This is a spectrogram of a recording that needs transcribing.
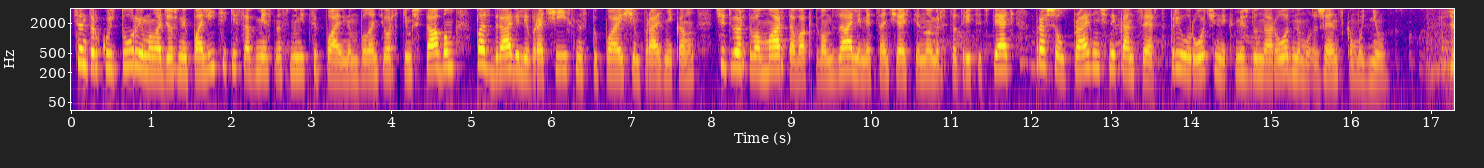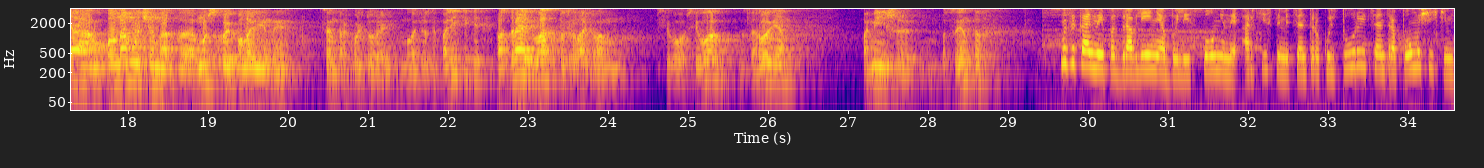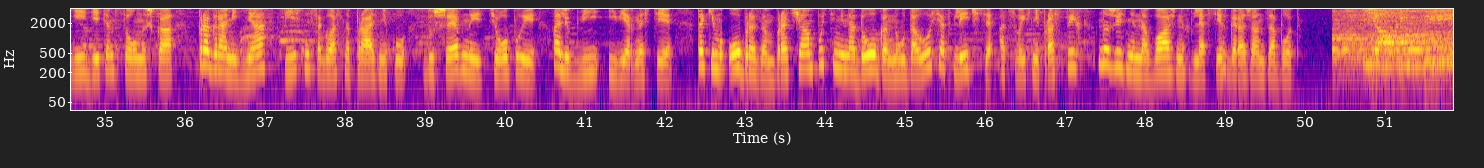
Центр культуры и молодежной политики совместно с муниципальным волонтерским штабом поздравили врачей с наступающим праздником. 4 марта в актовом зале медсанчасти номер 135 прошел праздничный концерт, приуроченный к Международному женскому дню. Я уполномочен от э, мужской половины Центра культуры и молодежной политики поздравить вас, пожелать вам всего-всего, здоровья, поменьше пациентов, Музыкальные поздравления были исполнены артистами Центра культуры и Центра помощи семье и детям «Солнышко». В программе дня песни согласно празднику, душевные, теплые, о любви и верности. Таким образом, врачам, пусть и ненадолго, но удалось отвлечься от своих непростых, но жизненно важных для всех горожан забот. Я влюбилась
